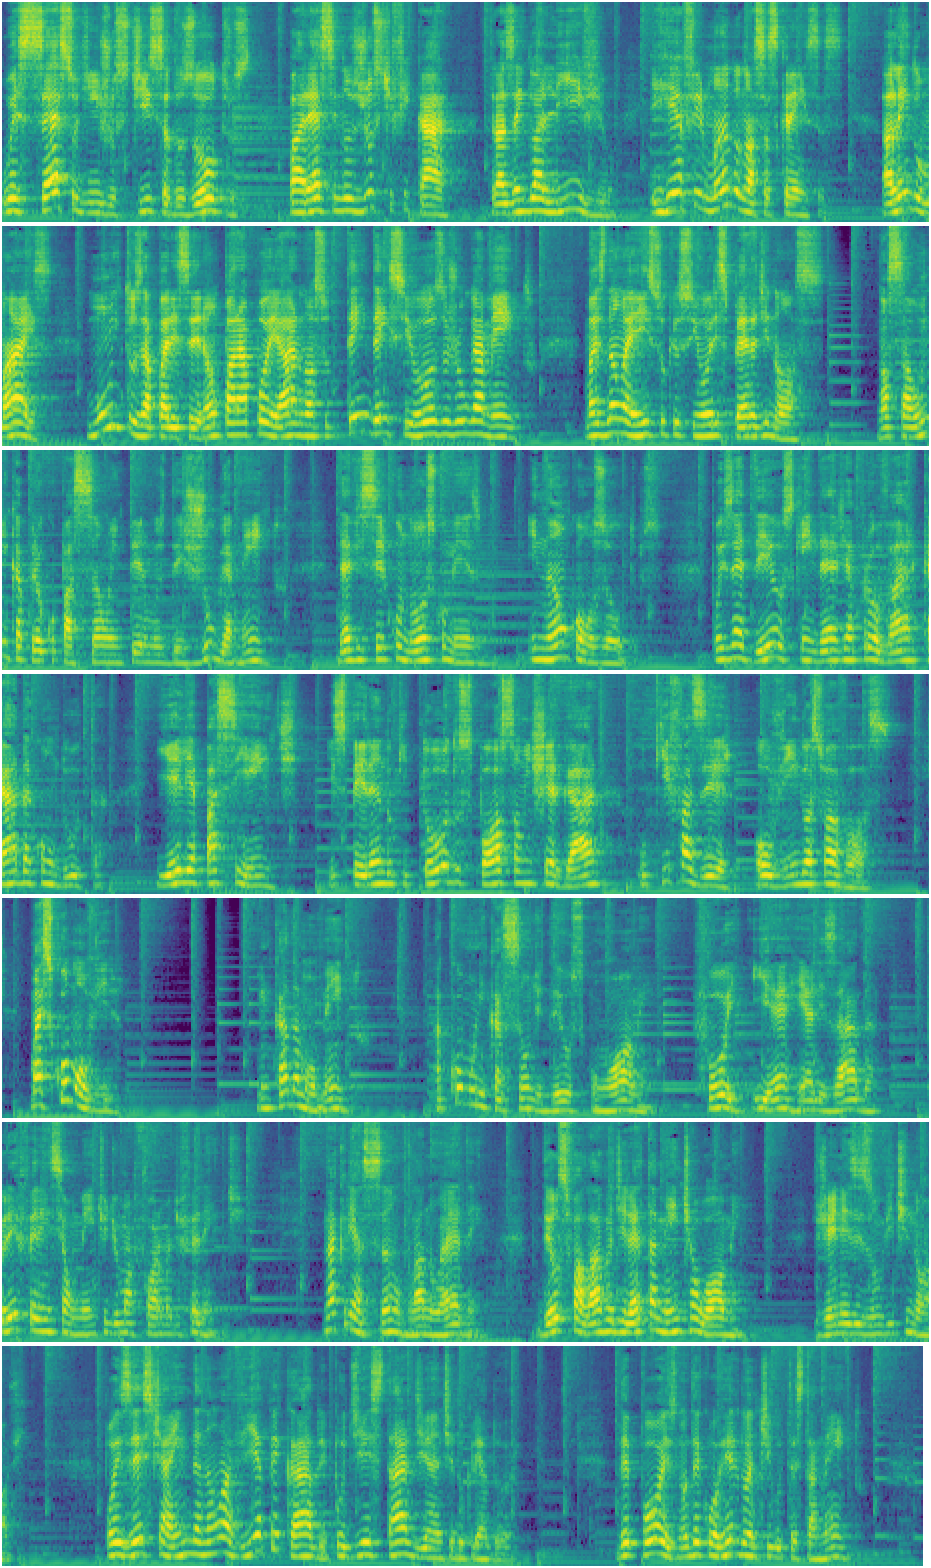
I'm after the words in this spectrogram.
O excesso de injustiça dos outros parece nos justificar, trazendo alívio e reafirmando nossas crenças. Além do mais, muitos aparecerão para apoiar nosso tendencioso julgamento, mas não é isso que o Senhor espera de nós. nossa única preocupação em termos de julgamento deve ser conosco mesmo e não com os outros, pois é Deus quem deve aprovar cada conduta e Ele é paciente, esperando que todos possam enxergar o que fazer ouvindo a sua voz. Mas como ouvir? Em cada momento, a comunicação de Deus com o homem foi e é realizada preferencialmente de uma forma diferente. Na criação, lá no Éden, Deus falava diretamente ao homem. Gênesis 1:29. Pois este ainda não havia pecado e podia estar diante do Criador. Depois, no decorrer do Antigo Testamento,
